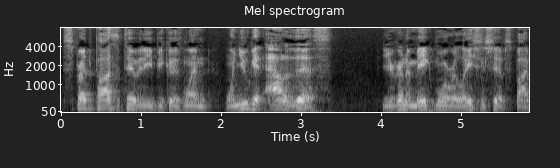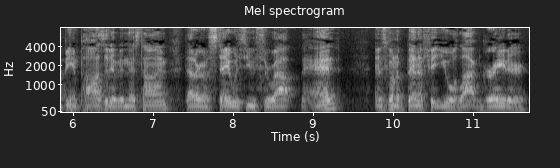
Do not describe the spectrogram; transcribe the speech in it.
spread the positivity because when when you get out of this, you're gonna make more relationships by being positive in this time that are gonna stay with you throughout the end, and it's gonna benefit you a lot greater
